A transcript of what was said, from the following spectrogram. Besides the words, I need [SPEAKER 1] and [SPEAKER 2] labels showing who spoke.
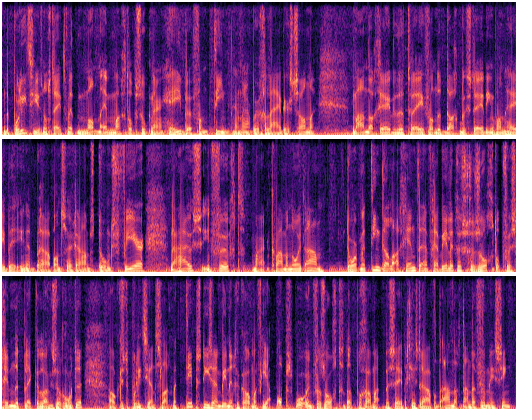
[SPEAKER 1] De politie is nog steeds met man en macht op zoek naar Hebe van 10 en haar begeleider Sanne. Maandag reden de twee van de dagbesteding van Hebe in het Brabantse Raamsdonksveer naar huis in Vught, maar kwamen nooit aan. Er wordt met tientallen agenten en vrijwilligers gezocht op verschillende plekken langs de route. Ook is de politie aan de slag met tips die zijn binnengekomen via Opsporing Verzocht. Dat programma besteedde gisteravond aandacht aan de vermissing.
